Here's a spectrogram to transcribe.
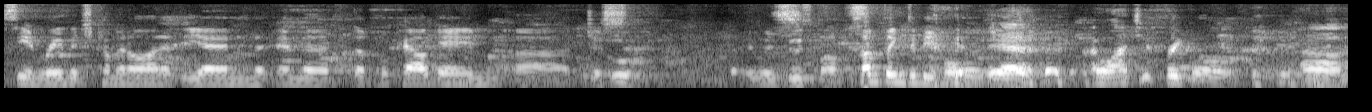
Seeing Rebic coming on at the end and the, and the, the Pokal game, uh, just Oof. It was Goosebumps. something to behold. yeah, I watch it frequently. Um,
